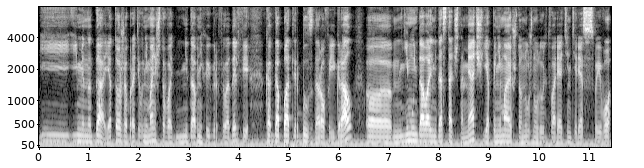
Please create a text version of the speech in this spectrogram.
И именно, да, я тоже обратил внимание, что в недавних играх Филадельфии, когда Батлер был здоров и играл, ему не давали недостаточно достаточно мяч. Я понимаю, что нужно удовлетворять интересы своего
